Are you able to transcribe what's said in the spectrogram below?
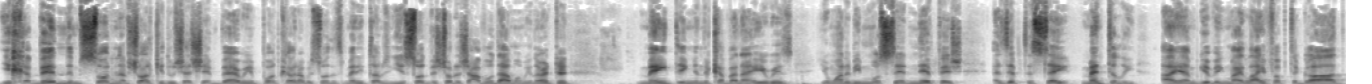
yichaven limsod nafsho al kiddush Hashem. Very important kavanah. We saw this many times in Yisod v'shonash avodah when we learned it. Main thing in the kavanah here is you want to be mosed nefesh, as if to say mentally, I am giving my life up to God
